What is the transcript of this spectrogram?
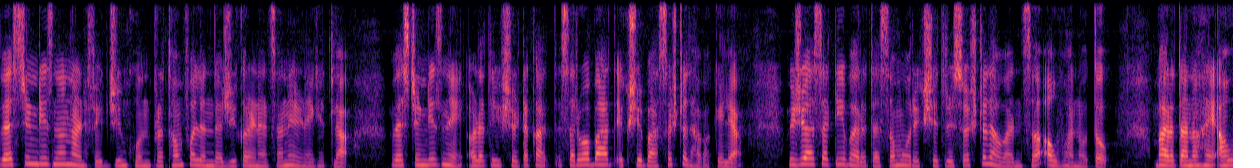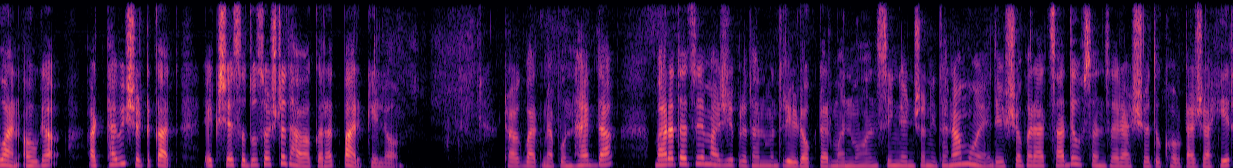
वेस्ट इंडिजनं नाणेफेक जिंकून प्रथम फलंदाजी करण्याचा निर्णय घेतला. वेस्ट इंडिजने अडतीस षटकात सर्व बाद एकशे बासष्ट धावा केल्या. विजयासाठी भारतासमोर एकशे त्रेसष्ट धावांचं आव्हान होतं. भारतानं हे आव्हान अवघ्या अठ्ठावीस षटकात एकशे सदुसष्ट धावा करत पार केलं. ठळक बातम्या पुन्हा एकदा. भारताचे माजी प्रधानमंत्री डॉक्टर मनमोहन सिंग यांच्या निधनामुळे देशभरात सात दिवसांचा राष्ट्रीय दुखवटा जाहीर.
